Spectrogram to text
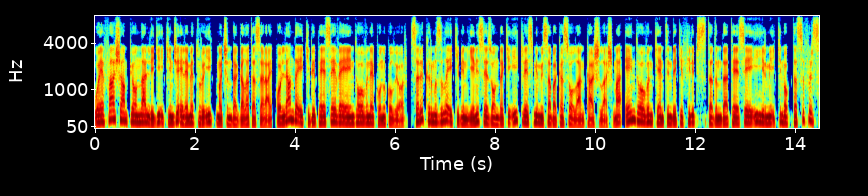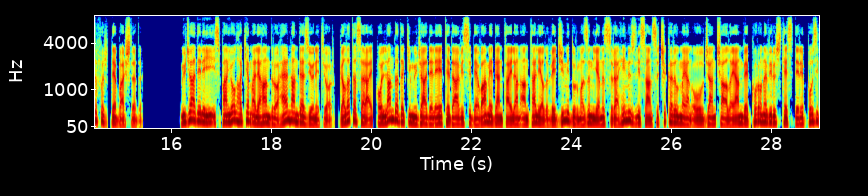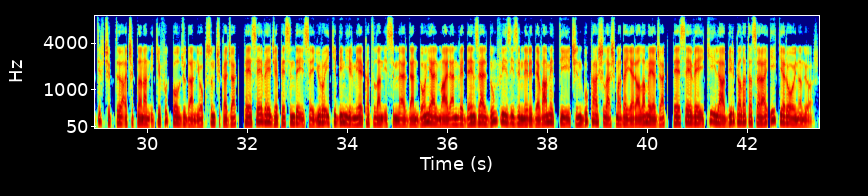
UEFA Şampiyonlar Ligi ikinci eleme turu ilk maçında Galatasaray, Hollanda ekibi PSV Eindhoven'e konuk oluyor. Sarı Kırmızılı ekibin yeni sezondaki ilk resmi müsabakası olan karşılaşma, Eindhoven kentindeki Philips stadında TSI 22.00'de başladı. Mücadeleyi İspanyol hakem Alejandro Hernandez yönetiyor. Galatasaray, Hollanda'daki mücadeleye tedavisi devam eden Taylan Antalyalı ve Jimmy Durmaz'ın yanı sıra henüz lisansı çıkarılmayan Oğulcan Çağlayan ve koronavirüs testleri pozitif çıktığı açıklanan iki futbolcudan yoksun çıkacak. PSV cephesinde ise Euro 2020'ye katılan isimlerden Doniel Malen ve Denzel Dumfries izinleri devam ettiği için bu karşılaşmada yer alamayacak. PSV 2 ila 1 Galatasaray ilk yarı oynanıyor.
